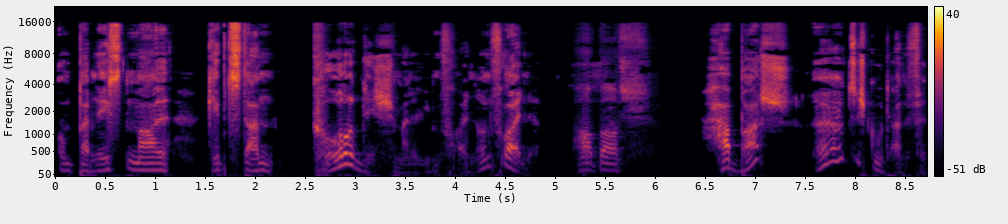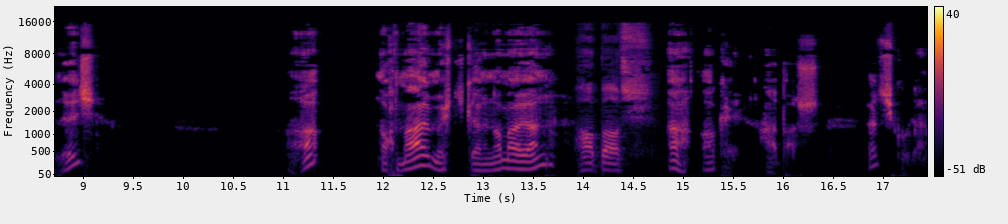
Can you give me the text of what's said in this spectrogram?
Und beim nächsten Mal gibt's dann Kurdisch, meine lieben Freunde und Freunde. Habasch. Habasch? Hört sich gut an, finde ich. Ah, nochmal, möchte ich gerne nochmal hören. Habasch. Ah, okay, Habasch. Hört sich gut an.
